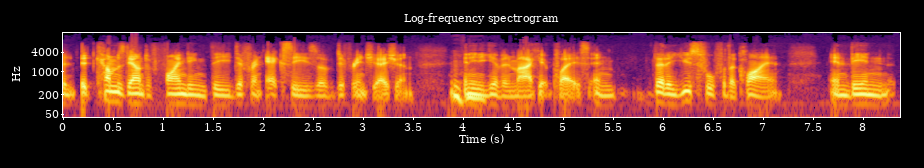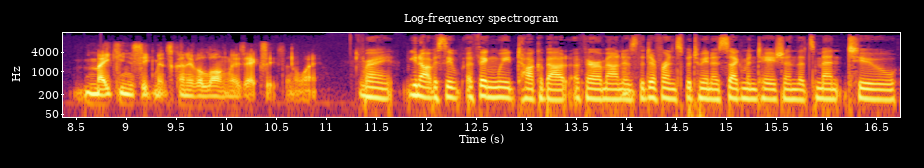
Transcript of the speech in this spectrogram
It, it comes down to finding the different axes of differentiation mm-hmm. in any given marketplace and that are useful for the client, and then making segments kind of along those axes in a way. Right. You know, obviously, a thing we talk about a fair amount is the difference between a segmentation that's meant to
